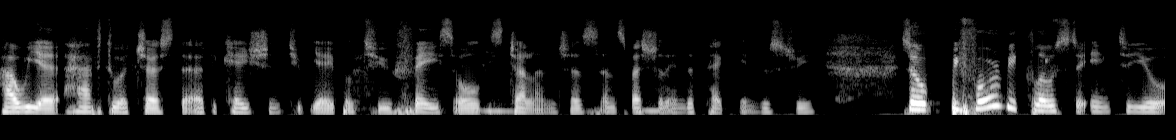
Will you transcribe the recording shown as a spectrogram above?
how we uh, have to adjust the education to be able to face all these challenges, and especially in the tech industry. So before we close the interview,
